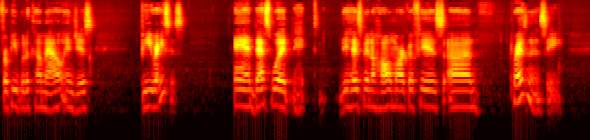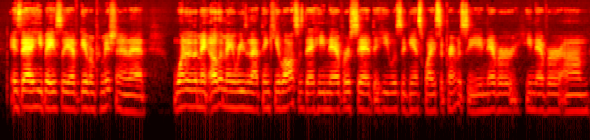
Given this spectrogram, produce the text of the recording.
for people to come out and just be racist. And that's what has been a hallmark of his uh, presidency, is that he basically have given permission to that one of the main other main reasons I think he lost is that he never said that he was against white supremacy. He never he never um,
